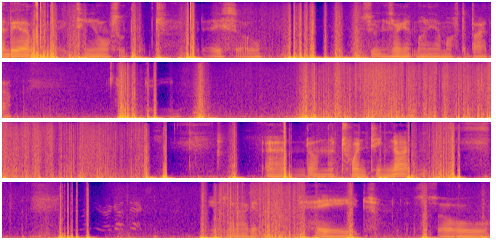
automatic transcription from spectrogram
NBA Live 18 also dropped today, so as soon as I get money, I'm off to buy that. And on the 29th is when I get paid, so.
